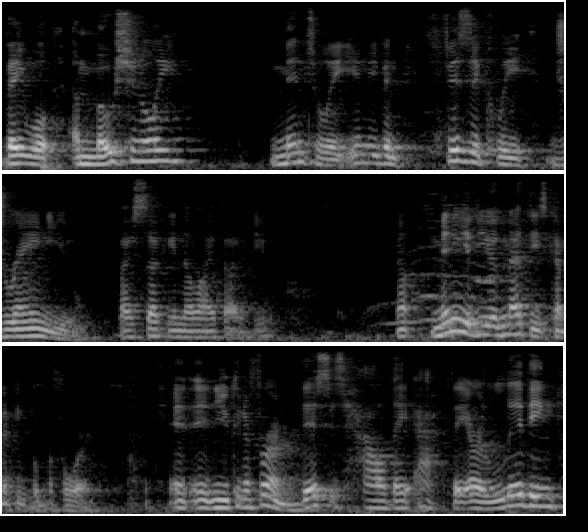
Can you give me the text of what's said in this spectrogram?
they will emotionally, mentally, and even physically drain you by sucking the life out of you. Now, many of you have met these kind of people before. And, and, you can affirm this is how they act. They are living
